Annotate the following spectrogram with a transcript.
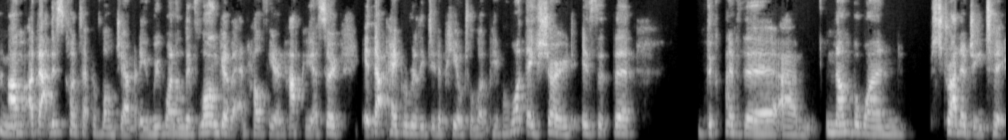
mm. um, about this concept of longevity. We want to live longer and healthier and happier. So it, that paper really did appeal to a lot of people. And what they showed is that the the kind of the um, number one strategy to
